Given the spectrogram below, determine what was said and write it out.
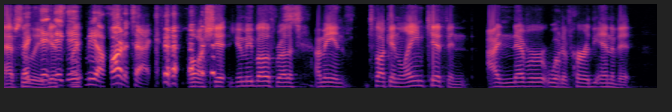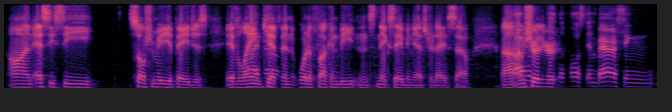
Absolutely. They, they gave me a heart attack. oh shit, you and me both, brother. I mean, fucking Lane Kiffin. I never would have heard the end of it on SEC social media pages if Lane Kiffin would have fucking beaten Nick Saban yesterday. So uh, I'm sure they're the most embarrassing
